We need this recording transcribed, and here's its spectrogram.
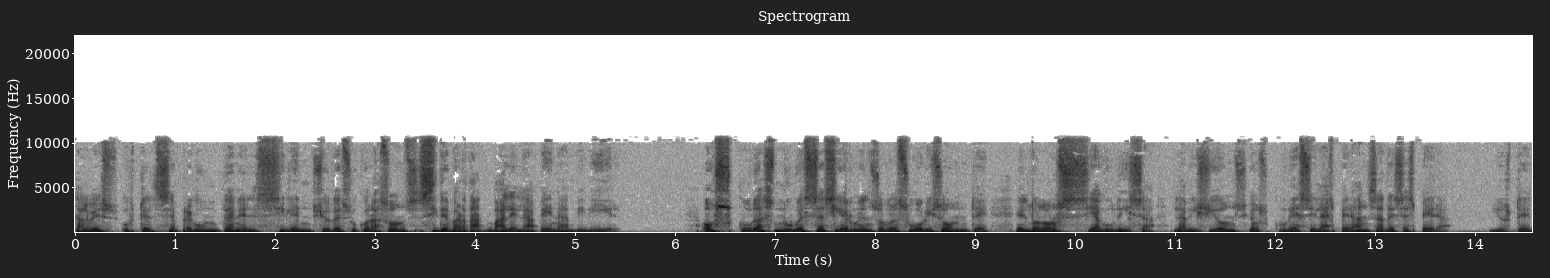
Tal vez usted se pregunta en el silencio de su corazón si de verdad vale la pena vivir. Oscuras nubes se ciernen sobre su horizonte, el dolor se agudiza, la visión se oscurece, la esperanza desespera. Y usted,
